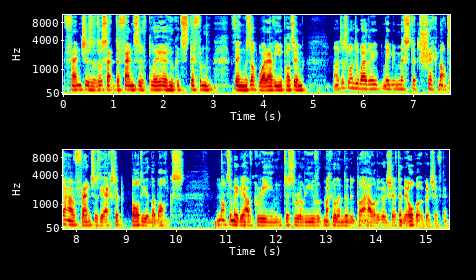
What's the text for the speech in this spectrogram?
French is a set defensive player who could stiffen things up wherever you put him. I just wonder whether he maybe missed a trick not to have French as the extra body in the box. Not to maybe have Green just to relieve McAlinden, who'd put a hell of a good shift in. They all put a good shift in.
